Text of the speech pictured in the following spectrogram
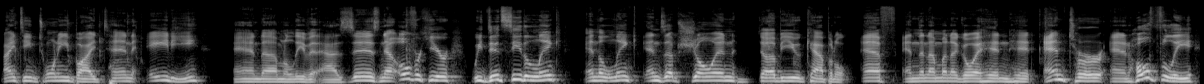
1920 by 1080 and uh, I'm gonna leave it as is. Now over here, we did see the link and the link ends up showing W capital F and then I'm gonna go ahead and hit enter and hopefully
